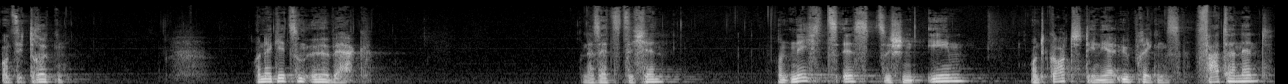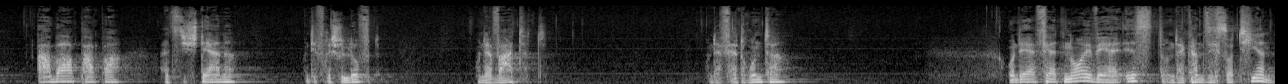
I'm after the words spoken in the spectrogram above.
Und sie drücken. Und er geht zum Ölberg. Und er setzt sich hin. Und nichts ist zwischen ihm und Gott, den er übrigens Vater nennt, aber Papa als die Sterne und die frische Luft. Und er wartet. Und er fährt runter. Und er erfährt neu, wer er ist. Und er kann sich sortieren.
